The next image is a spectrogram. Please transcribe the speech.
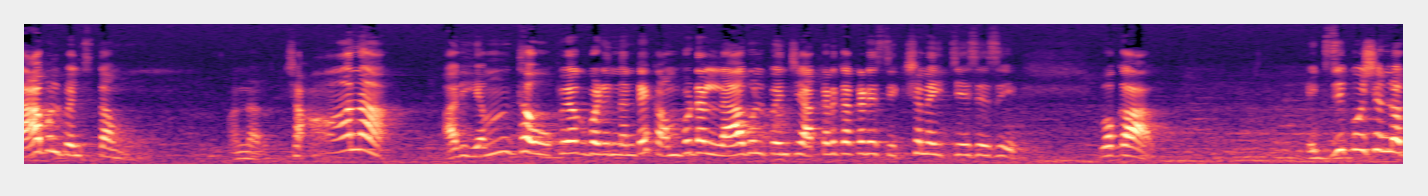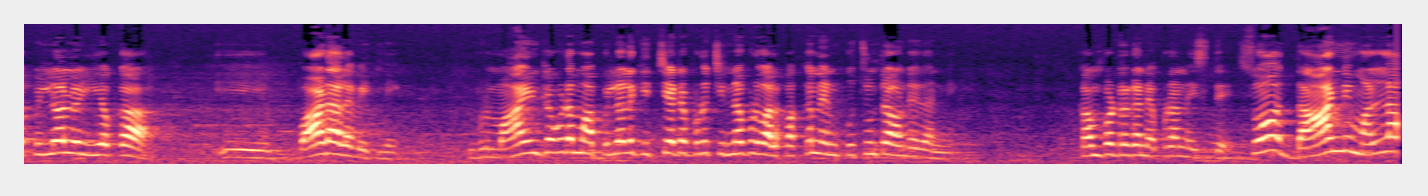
ల్యాబులు పెంచుతాము అన్నారు. చాలా అది ఎంత ఉపయోగపడిందంటే కంప్యూటర్ ల్యాబులు పెంచి అక్కడికక్కడే శిక్షణ ఇచ్చేసేసి ఒక ఎగ్జిక్యూషన్లో పిల్లలు ఈ యొక్క ఈ వాడాలి వీటిని. ఇప్పుడు మా ఇంట్లో కూడా మా పిల్లలకి ఇచ్చేటప్పుడు చిన్నప్పుడు వాళ్ళ పక్కన నేను కూర్చుంటా ఉండేదాన్ని. కంప్యూటర్ కానీ ఎప్పుడన్నా ఇస్తే. సో దాన్ని మళ్ళా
